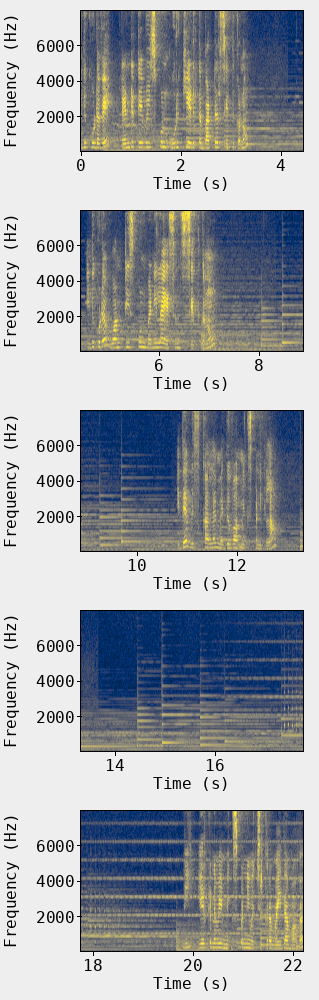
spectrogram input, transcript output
இது கூடவே ரெண்டு டேபிள் ஸ்பூன் உருக்கி எடுத்த பட்டர் சேர்த்துக்கணும். இது கூட ஒன் டீஸ்பூன் வெனிலா எசன்ஸ் சேர்த்துக்கணும். இதை விஸ்கால மெதுவாக மிக்ஸ் பண்ணிக்கலாம். நீ ஏற்கனவே மிக்ஸ் பண்ணி வச்சிருக்கிற மைதா மாவை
